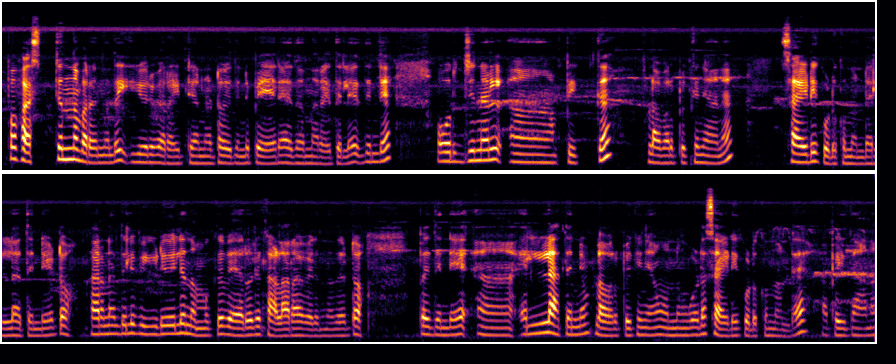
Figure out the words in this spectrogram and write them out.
അപ്പോൾ ഫസ്റ്റ് എന്ന് പറയുന്നത് ഈ ഒരു വെറൈറ്റിയാണ് കേട്ടോ. ഇതിന്റെ പേരേതാണെന്ന് അറിയത്തില്ല. ഇതിന്റെ ഒറിജിനൽ പിക്ക് ഫ്ലവർ പിക്ക് ഞാൻ സൈഡിൽ കൊടുക്കുന്നുണ്ട് എല്ലാത്തിന്റെ കേട്ടോ. കാരണം ഇതിൽ വീഡിയോയിൽ നമുക്ക് വേറൊരു കളറാണ് വരുന്നത് കേട്ടോ. അപ്പോൾ ഇതിന്റെ എല്ലാത്തിന്റെയും ഫ്ലവർ പിക്ക് ഞാൻ ഒന്നും കൂടെ സൈഡിൽ കൊടുക്കുന്നുണ്ട്. അപ്പോൾ ഇതാണ്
